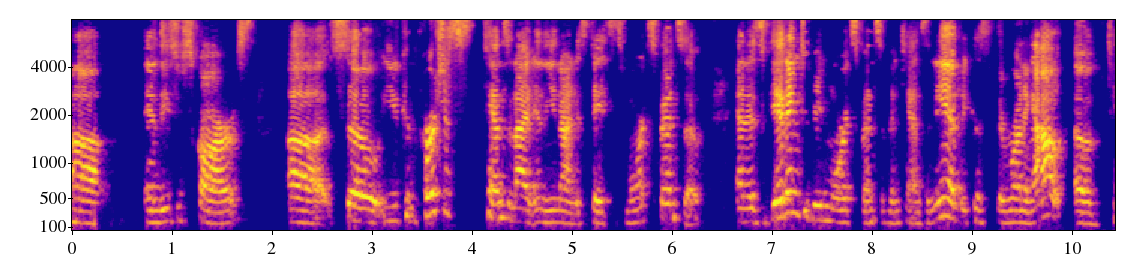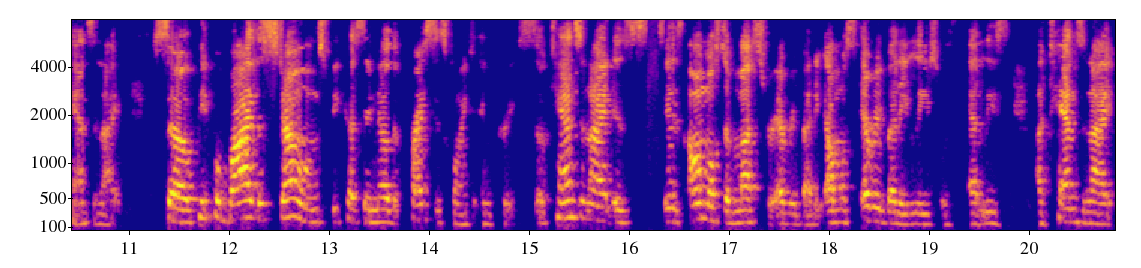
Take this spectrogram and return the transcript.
Uh, and these are scarves. Uh, so you can purchase Tanzanite in the United States. It's more expensive. And it's getting to be more expensive in Tanzania because they're running out of Tanzanite. So people buy the stones because they know the price is going to increase. So Tanzanite is, is almost a must for everybody. Almost everybody leaves with at least a Tanzanite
